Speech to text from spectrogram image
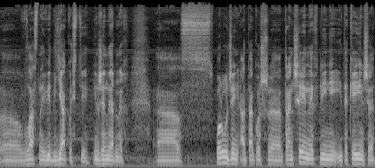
е, власне від якості інженерних е, споруджень, а також е, траншейних ліній і таке інше,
